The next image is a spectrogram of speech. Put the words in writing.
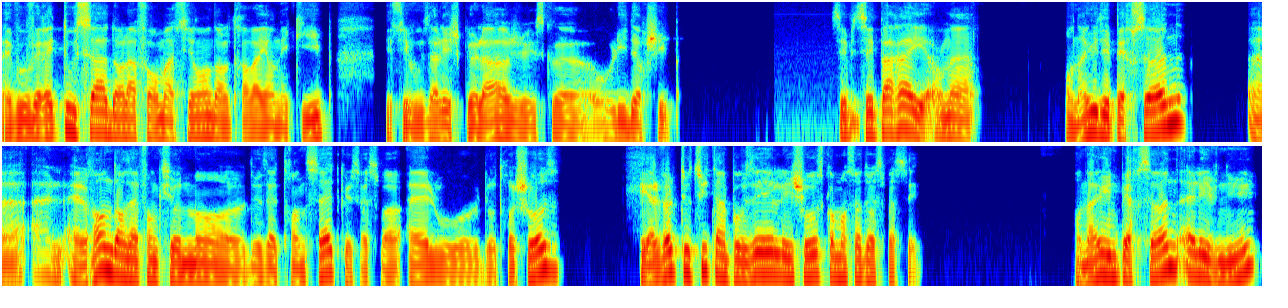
Mais vous verrez tout ça dans la formation, dans le travail en équipe, et si vous allez jusque-là, jusqu'au leadership. C'est pareil, on a, on a eu des personnes, euh, elles, rentrent dans un fonctionnement euh, de Z37, que ce soit elles ou euh, d'autres choses, et elles veulent tout de suite imposer les choses, comment ça doit se passer. On a eu une personne, elle est venue,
